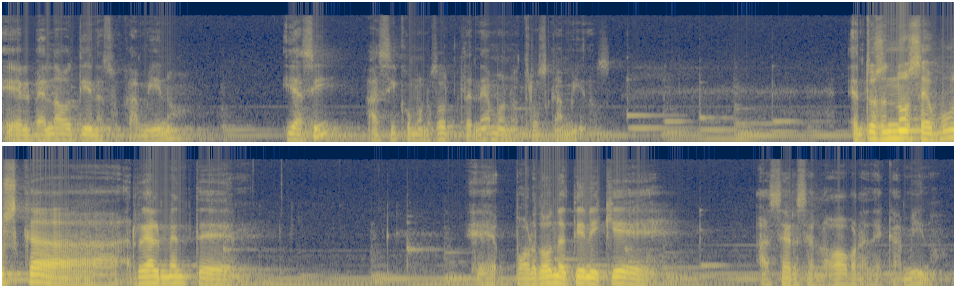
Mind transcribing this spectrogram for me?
El venado tiene su camino. Y así, así como nosotros tenemos nuestros caminos. Entonces no se busca realmente eh, por dónde tiene que hacerse la obra de camino.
